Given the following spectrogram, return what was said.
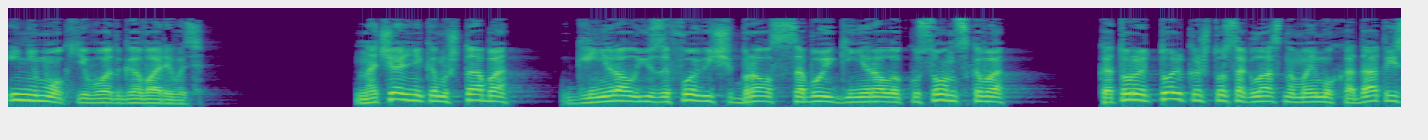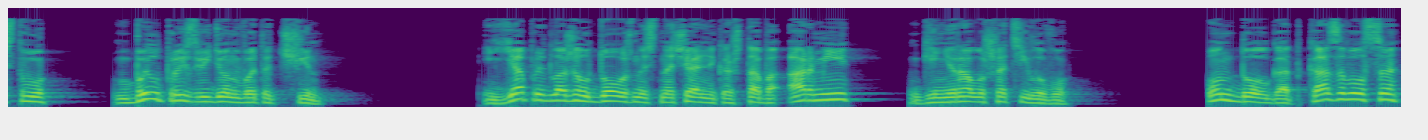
и не мог его отговаривать. Начальником штаба генерал Юзефович брал с собой генерала Кусонского, который только что, согласно моему ходатайству, был произведен в этот чин. Я предложил должность начальника штаба армии генералу Шатилову. Он долго отказывался,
